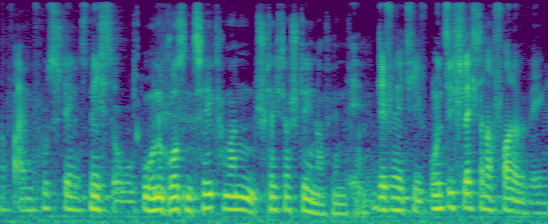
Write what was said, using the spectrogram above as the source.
Auf einem Fuß stehen ist nicht so gut. Ohne großen C kann man schlechter stehen auf jeden Fall. Definitiv. Und sich schlechter nach vorne bewegen.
